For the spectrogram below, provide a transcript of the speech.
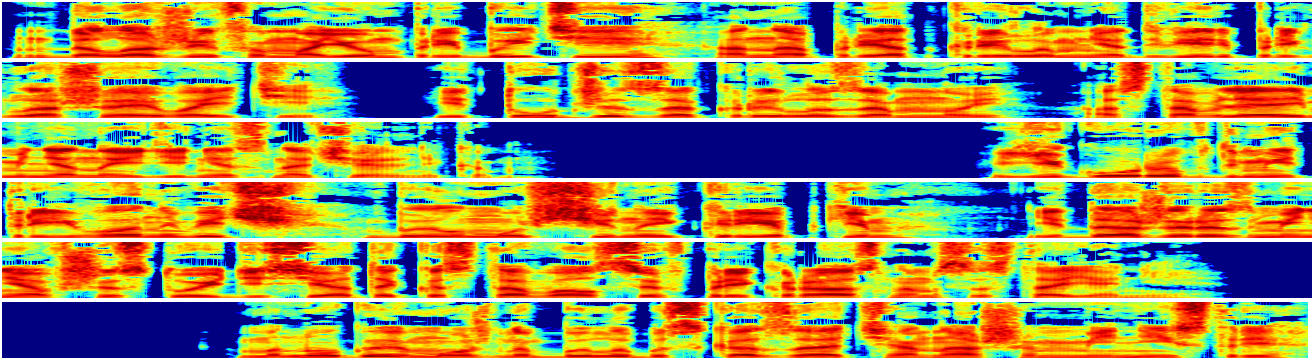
Доложив о моем прибытии, она приоткрыла мне дверь, приглашая войти, и тут же закрыла за мной, оставляя меня наедине с начальником. Егоров Дмитрий Иванович был мужчиной крепким и даже разменяв шестой десяток оставался в прекрасном состоянии. Многое можно было бы сказать о нашем министре,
